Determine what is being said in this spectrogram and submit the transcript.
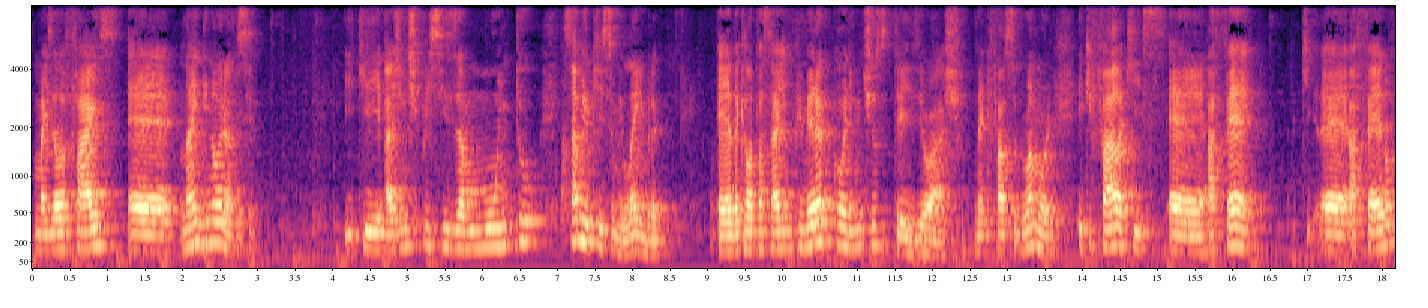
mas ela faz é, na ignorância. E que a gente precisa muito. Sabe o que isso me lembra? É daquela passagem em 1 Coríntios 13, eu acho, né? Que fala sobre o amor. E que fala que é, a fé. Que, é, a fé não,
